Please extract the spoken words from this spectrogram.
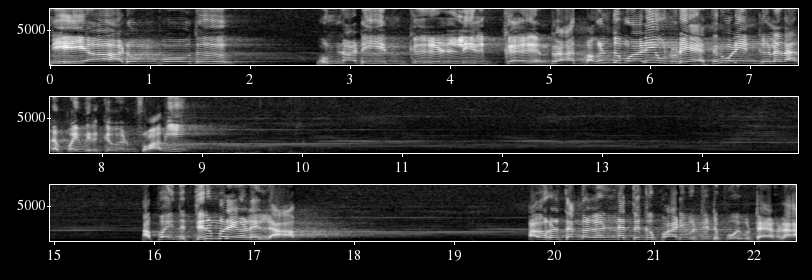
நீயாடும் போது உன் அடியின் கீழ் இருக்க என்றார். மகிழ்ந்து பாடி உன்னுடைய திருவடியின் கீழே நான் போய் இருக்க வேண்டும் சுவாமி. அப்ப இந்த திருமுறைகள் எல்லாம் அவர்கள் தங்கள் எண்ணத்துக்கு பாடி விட்டுட்டு போய்விட்டார்களா?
